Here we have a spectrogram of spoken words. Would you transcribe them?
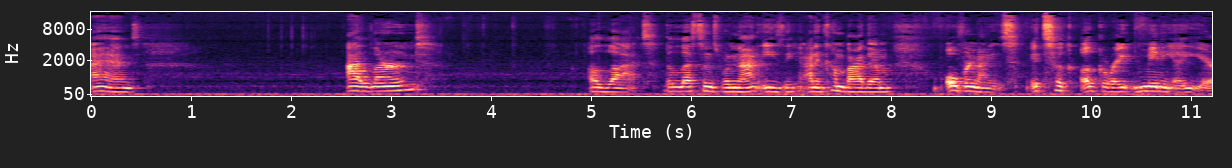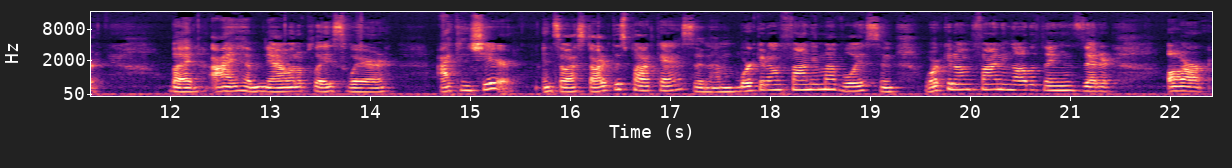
And I learned a lot. The lessons were not easy. I didn't come by them overnight. It took a great many a year. But I am now in a place where I can share. And so I started this podcast and I'm working on finding my voice and working on finding all the things that are are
